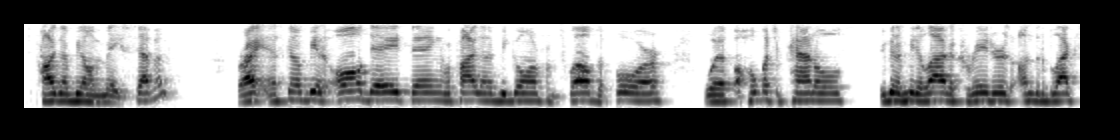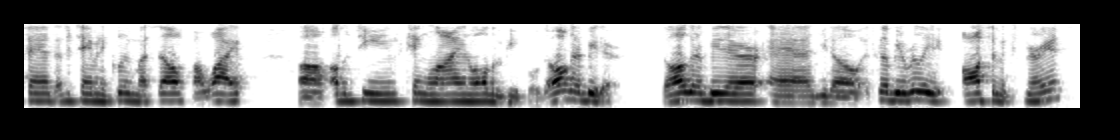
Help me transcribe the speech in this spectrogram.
It's probably going to be on May 7th, right? And it's going to be an all day thing. We're probably going to be going from 12 to 4 with a whole bunch of panels. You're going to meet a lot of the creators under the Black Sands Entertainment, including myself, my wife, um, other teams, King Lion, all them people. They're all going to be there. They're all going to be there, and you know it's going to be a really awesome experience.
